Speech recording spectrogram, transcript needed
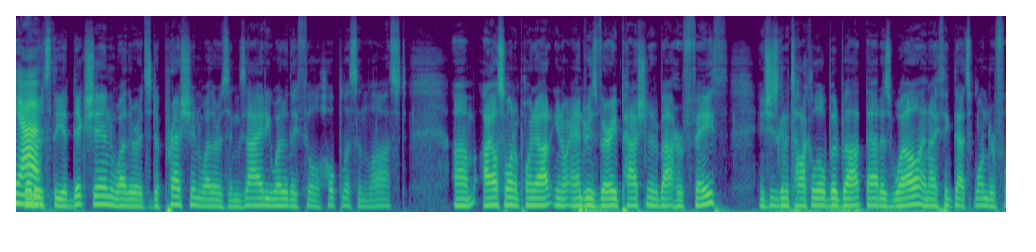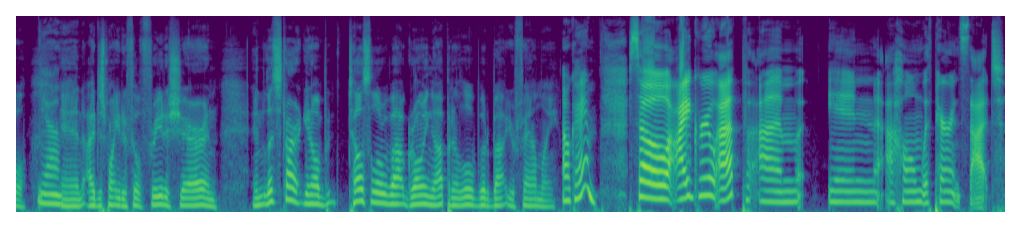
Yeah. whether it's the addiction whether it's depression whether it's anxiety whether they feel hopeless and lost um, i also want to point out you know andrea's very passionate about her faith and she's going to talk a little bit about that as well and i think that's wonderful Yeah. and I just want you to feel free to share and and let's start. You know, tell us a little bit about growing up and a little bit about your family. Okay. So I grew up um, in a home with parents that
